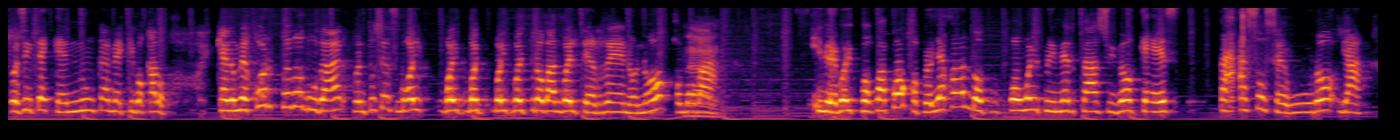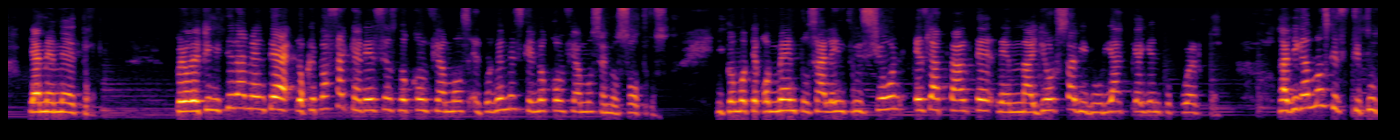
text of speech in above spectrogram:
pues decirte que nunca me he equivocado. Que a lo mejor puedo dudar, pues entonces voy, voy, voy, voy, voy probando el terreno, ¿no? ¿Cómo va? Y me voy poco a poco, pero ya cuando pongo el primer paso y veo que es paso seguro, ya, ya me meto. Pero definitivamente lo que pasa es que a veces no confiamos, el problema es que no confiamos en nosotros. Y como te comento, o sea, la intuición es la parte de mayor sabiduría que hay en tu cuerpo. O sea, digamos que si tú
